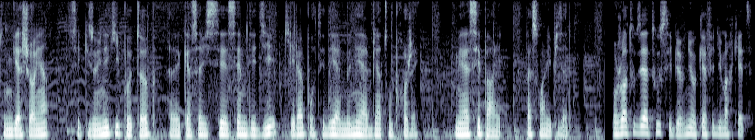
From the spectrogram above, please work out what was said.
Qui ne gâche rien, c'est qu'ils ont une équipe au top avec un service CSM dédié qui est là pour t'aider à mener à bien ton projet. Mais assez parlé, passons à l'épisode. Bonjour à toutes et à tous et bienvenue au Café du Market.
